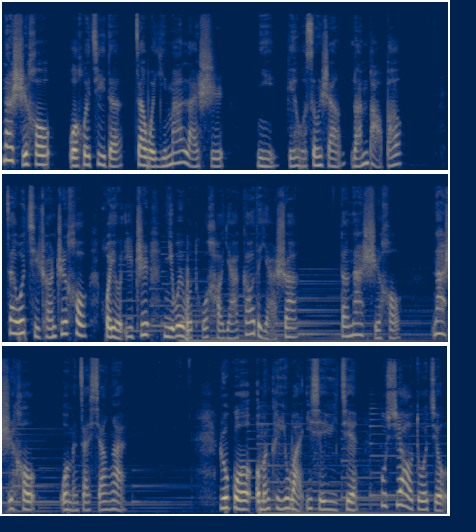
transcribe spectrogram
那时候我会记得，在我姨妈来时，你给我送上暖宝宝；在我起床之后，会有一支你为我涂好牙膏的牙刷。到那时候，那时候。我们再相爱。如果我们可以晚一些遇见，不需要多久，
